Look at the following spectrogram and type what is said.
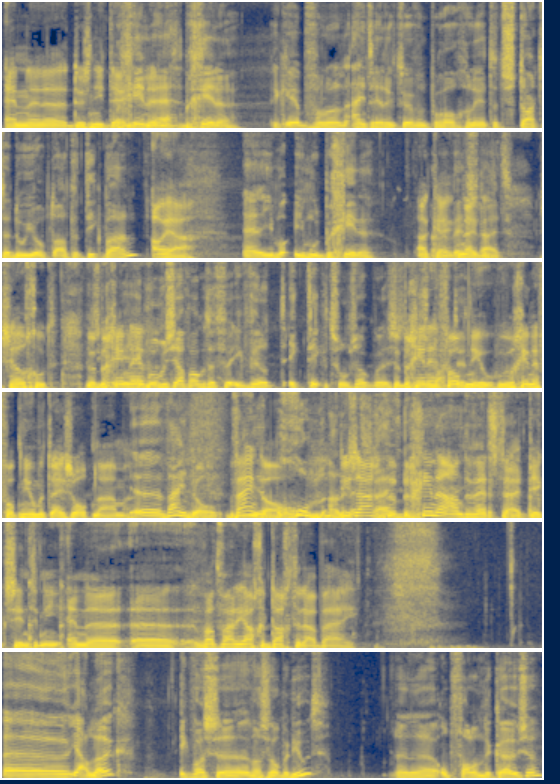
En eh, dus niet Beginnen, hè? Beginnen. Ik heb van een eindredacteur van het Parool geleerd... dat starten doe je op de atletiekbaan. Oh ja, En je, je moet beginnen. oké. een Nee, dat is heel goed. We Dus beginnen, ik, ik even, moet mezelf ook... Dat, ik, wil, ik tik het soms ook wel eens. we beginnen even opnieuw. We beginnen even opnieuw met deze opname. Eh, Wijndal. Die, Wijndal. eh, begon aan de Die zagen we beginnen aan de wedstrijd, Dick Sintony. En eh, wat waren jouw gedachten daarbij? Ja, leuk. Ik was, was wel benieuwd. Een eh, opvallende keuze.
